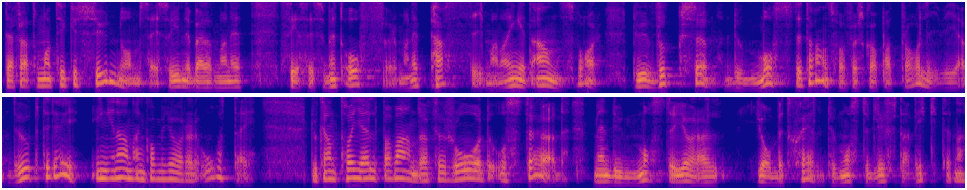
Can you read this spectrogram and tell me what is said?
Därför att om man tycker synd om sig så innebär det att man är, ser sig som ett offer. Man är passiv, man har inget ansvar. Du är vuxen. Du måste ta ansvar för att skapa ett bra liv igen. Det är upp till dig. Ingen annan kommer göra det åt dig. Du kan ta hjälp av andra för råd och stöd. Men du måste göra jobbet själv. Du måste lyfta vikterna.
